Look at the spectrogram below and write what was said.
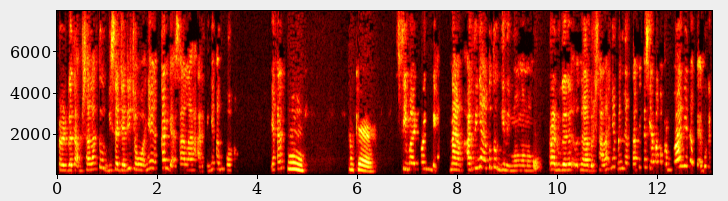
Praduga tak bersalah tuh bisa jadi cowoknya kan nggak salah, artinya kamu bohong. Ya kan? Hmm. Oke. Okay. Si Mayon deh. Nah, artinya aku tuh gini, mau ngomong praduga nggak bersalahnya benar, tapi ke siapa ke perempuannya? Kayak bukan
